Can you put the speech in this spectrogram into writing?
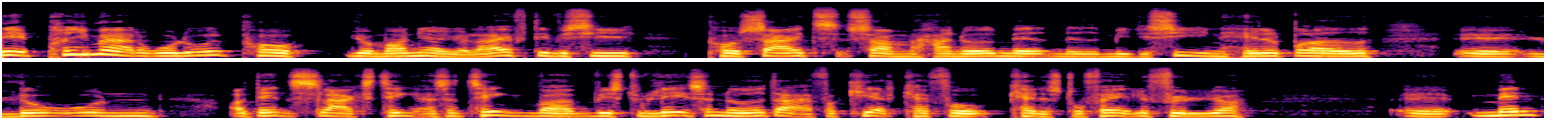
Det er primært rullet ud på Your Money or Your Life, det vil sige på sites, som har noget med, med medicin, helbred, øh, lån og den slags ting. Altså ting, hvor hvis du læser noget, der er forkert, kan få katastrofale følger. Øh, men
